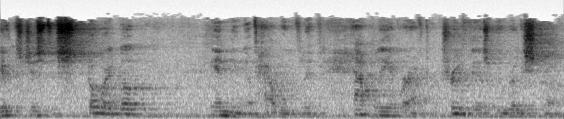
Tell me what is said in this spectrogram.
it was just a storybook ending of how we've lived happily ever after. The truth is, we really struggled.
